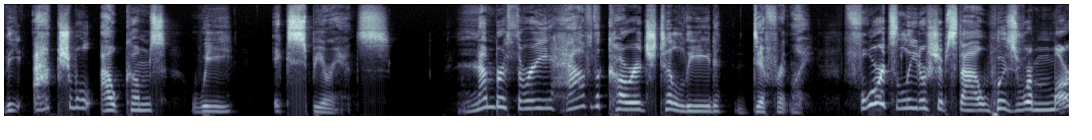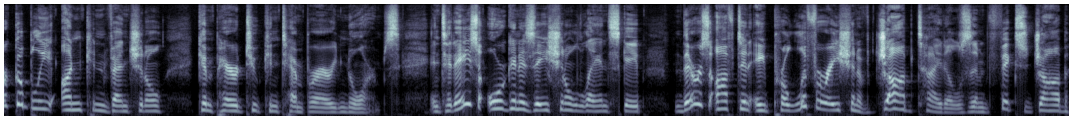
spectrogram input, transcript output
the actual outcomes we experience. Number three, have the courage to lead differently. Ford's leadership style was remarkably unconventional compared to contemporary norms. In today's organizational landscape, there is often a proliferation of job titles and fixed job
